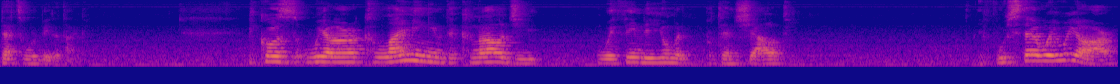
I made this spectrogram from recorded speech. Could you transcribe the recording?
That will be the title. Because we are climbing in technology within the human potentiality. If we stay where we are,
